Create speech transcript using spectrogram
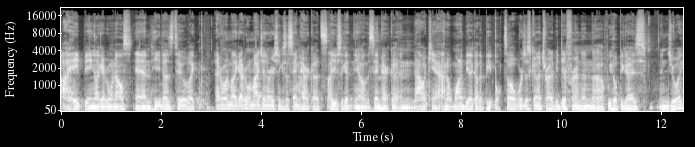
i hate being like everyone else and he does too. Like everyone like everyone my generation gets the same haircuts. I used to get you know the same haircut and now i can't. I don't want to be like other people. So we're just gonna try to be different and uh, we hope you guys enjoy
